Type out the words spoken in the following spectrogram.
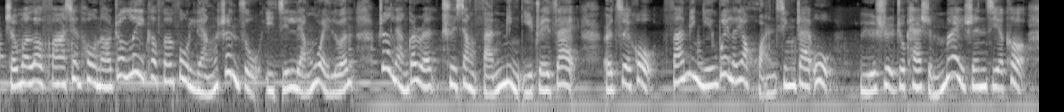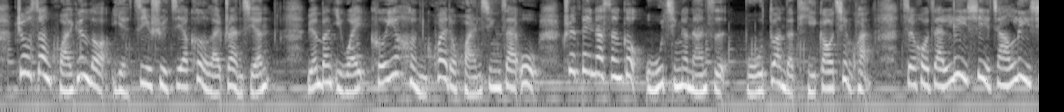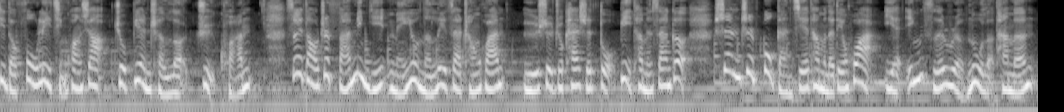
陈文乐发现后呢，就立刻吩咐梁胜祖以及梁伟伦这两个人去向樊敏仪追债，而最后樊敏仪为了要还清债务。于是就开始卖身接客，就算怀孕了也继续接客来赚钱。原本以为可以很快的还清债务，却被那三个无情的男子不断的提高欠款，最后在利息加利息的复利情况下，就变成了巨款，所以导致樊敏仪没有能力再偿还，于是就开始躲避他们三个，甚至不敢接他们的电话，也因此惹怒了他们。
